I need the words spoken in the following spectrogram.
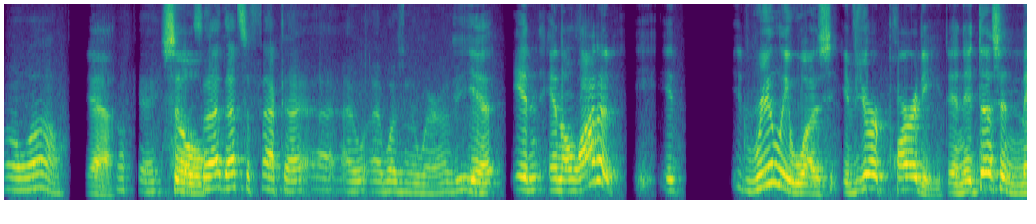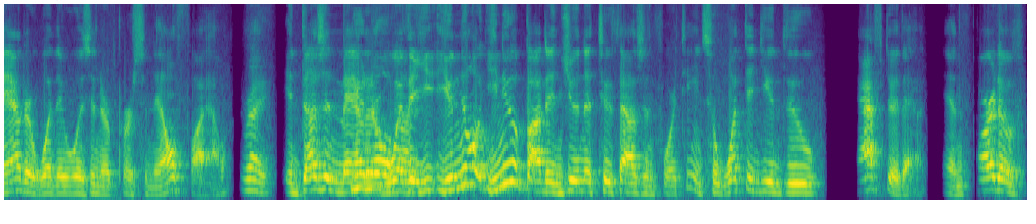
Oh, wow. Yeah. Okay. So- that, that's a fact I, I, I wasn't aware of either. Yeah, and, and a lot of it, it really was, if you're a party, then it doesn't matter whether it was in her personnel file. Right. It doesn't matter know whether you, you know you knew about it in June of 2014. So what did you do after that? And part of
